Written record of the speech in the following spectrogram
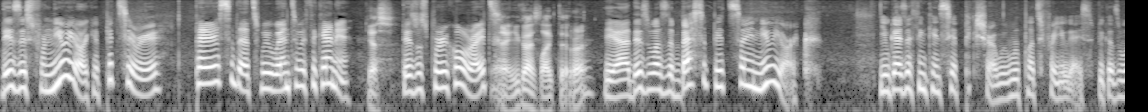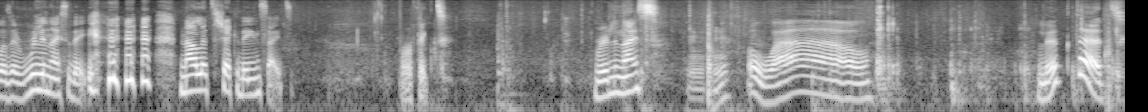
This is from New York, a pizzeria, Paris that we went with Kenny. Yes. This was pretty cool, right? Yeah, you guys liked it, right? Yeah, this was the best pizza in New York. You guys, I think, can see a picture. We will put for you guys because it was a really nice day. now let's check the insides. Perfect. Really nice. Mm-hmm. Oh, wow. Look at that.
